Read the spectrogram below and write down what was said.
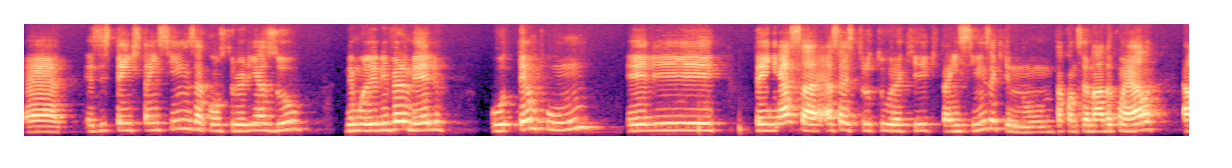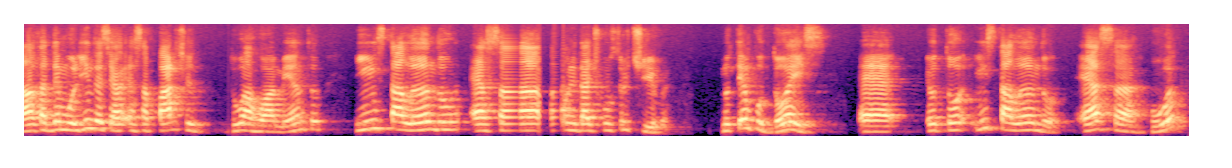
é, existente está em cinza, construir em azul, demolir em vermelho. O tempo 1, um, ele tem essa, essa estrutura aqui que está em cinza, que não está acontecendo nada com ela. Ela está demolindo esse, essa parte do arruamento e instalando essa unidade construtiva. No tempo 2, é, eu estou instalando essa rua.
